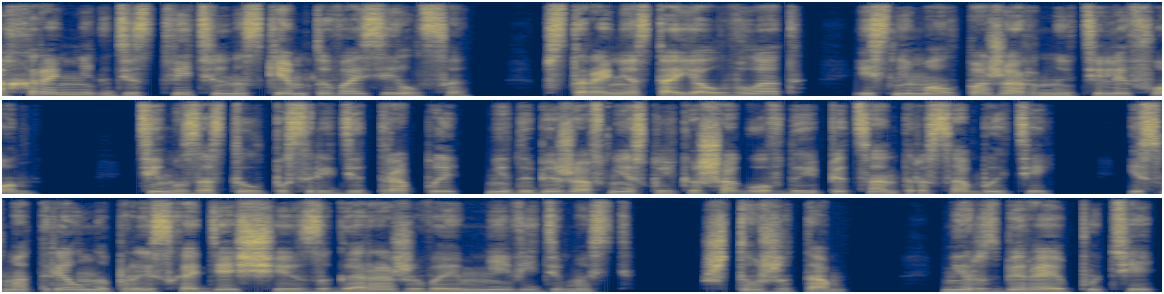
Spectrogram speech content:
Охранник действительно с кем-то возился. В стороне стоял Влад и снимал пожарный телефон. Тима застыл посреди тропы, не добежав несколько шагов до эпицентра событий, и смотрел на происходящее, загораживая мне видимость. Что же там? Не разбирая пути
